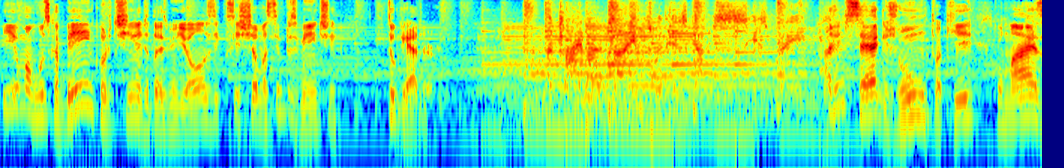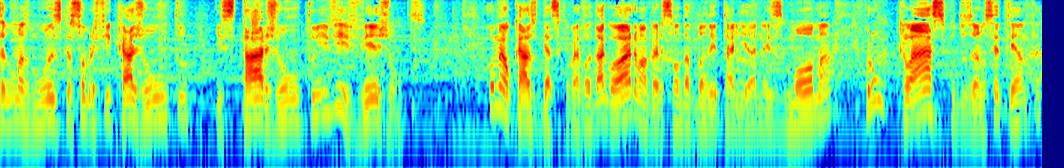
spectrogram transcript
e uma música bem curtinha de 2011 que se chama simplesmente Together. A gente segue junto aqui com mais algumas músicas sobre ficar junto, estar junto e viver juntos. Como é o caso dessa que vai rodar agora, uma versão da banda italiana Smoma, para um clássico dos anos 70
